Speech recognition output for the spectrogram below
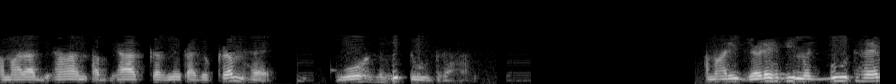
हमारा ध्यान अभ्यास करने का जो क्रम है, वो नहीं टूट रहा। हमारी जड़ें भी मज़बूत है,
